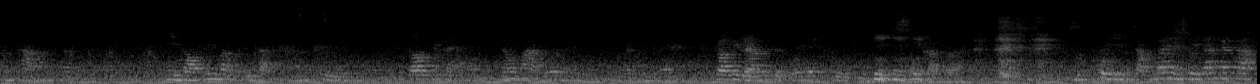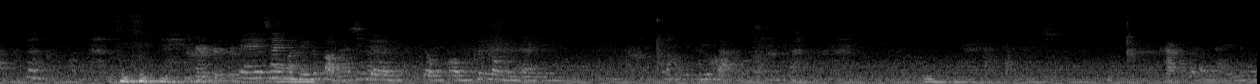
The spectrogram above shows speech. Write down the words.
คำถามนะมีน้องที่มาปฏิบัติครั้งคืนรอบที่แล้วน้องมาด้วยกับคุณแม่รอบที่แล้วรู้สึกไม่ได้คุยคุยจำได้ยังคุยได้นะคะ เอ๊ะ ใช่คนนี้าที่เดินจงกรมขึ้นลงบันไดที่สามขัดไปตรงไหนเรื่อง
